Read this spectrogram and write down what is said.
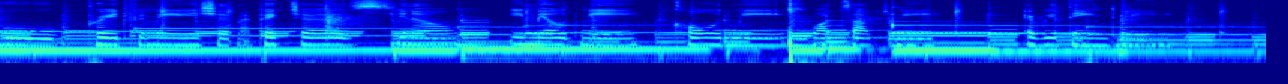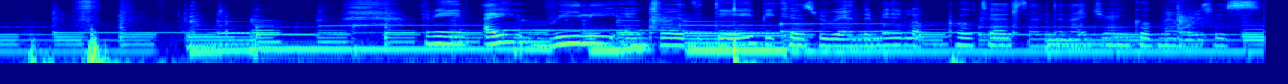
who prayed for me, shared my pictures, you know, emailed me, called me, WhatsApped me, everything to me. I mean, I didn't really enjoy the day because we were in the middle of protests and the Nigerian government was just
